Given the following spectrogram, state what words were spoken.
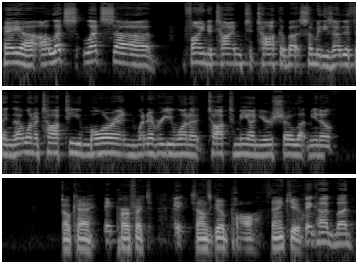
hey, uh, uh, let's let's uh, find a time to talk about some of these other things. I want to talk to you more, and whenever you want to talk to me on your show, let me know. Okay, big, perfect. Big, Sounds good, Paul. Thank you. Big hug, bud.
